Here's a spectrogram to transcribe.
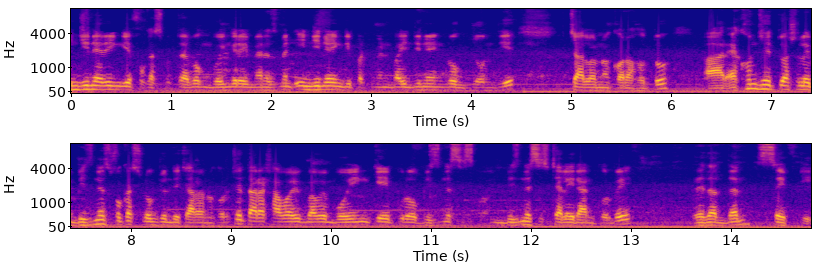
ইঞ্জিনিয়ারিং এ ফোকাস করতো এবং বোয়িং এর এই ম্যানেজমেন্ট ইঞ্জিনিয়ারিং ডিপার্টমেন্ট বা ইঞ্জিনিয়ারিং লোকজন দিয়ে চালনা করা হতো। আর এখন যেহেতু আসলে বিজনেস ফোকাস লোকজন দিয়ে চালানো করছে, তারা স্বাভাবিকভাবে বোয়িংকে পুরো বিজনেস বিজনেস স্টাইলে রান করবে রেদার দেন সেফটি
